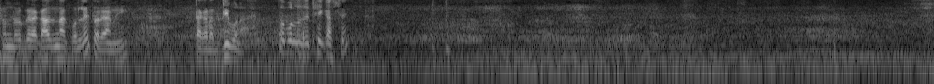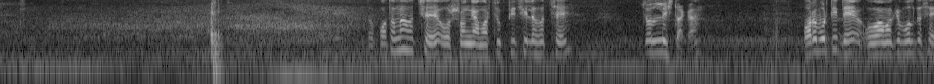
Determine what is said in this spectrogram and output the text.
সুন্দর করে কাজ না করলে তোরে আমি টাকাটা দিব না। তো বলল যে ঠিক আছে তো প্রথমে হচ্ছে ওর সঙ্গে আমার চুক্তি ছিল হচ্ছে চল্লিশ টাকা। পরবর্তীতে ও আমাকে বলতেছে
